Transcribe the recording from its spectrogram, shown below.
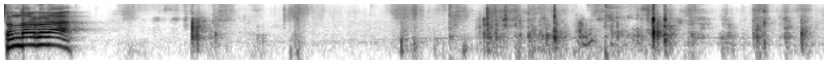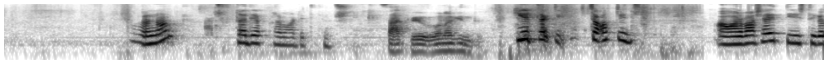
সুন্দর করে। না জুতা দিয়ে একটা মাটিতে চাকরি হব না কিন্তু। কি চাকরি? চাকরি। আমার বাসায় তিরিশ থেকে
